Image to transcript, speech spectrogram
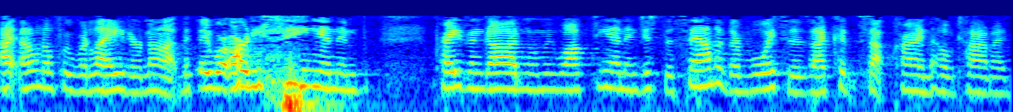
I, don't know if we were late or not, but they were already singing and praising God when we walked in, and just the sound of their voices, I couldn't stop crying the whole time. I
